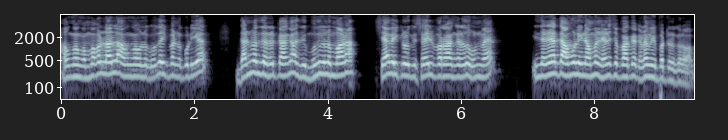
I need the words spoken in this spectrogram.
அவங்கவுங்க முகலால் அவங்கவுங்களுக்கு உதவி பண்ணக்கூடிய தன்வந்தர் இருக்காங்க. அது முதுகெலும்பான சேவைகளுக்கு செயல்படுறாங்கிறது உண்மை. இந்த நேரத்தை அவங்களையும் நாம் நினச்சி பார்க்க கடமைப்பட்டிருக்கிறோம்.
